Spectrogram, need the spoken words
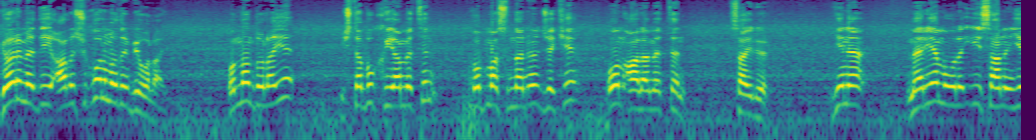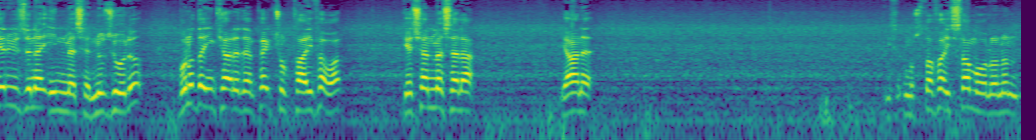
görmediği, alışık olmadığı bir olay. Ondan dolayı işte bu kıyametin kopmasından önceki 10 alametten sayılıyor. Yine Meryem oğlu İsa'nın yeryüzüne inmesi, nüzulü. Bunu da inkar eden pek çok taife var. Geçen mesela yani Mustafa İslamoğlu'nun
